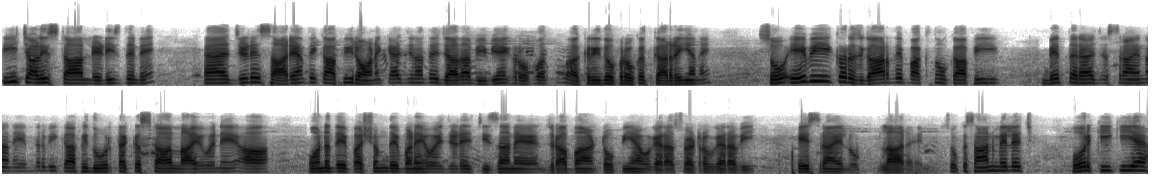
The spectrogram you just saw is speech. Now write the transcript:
30 40 ਸਟਾਲ ਲੇਡੀਜ਼ ਦੇ ਨੇ। ਜਿਹੜੇ ਸਾਰਿਆਂ ਤੇ ਕਾਫੀ ਰੌਣਕ ਹੈ, ਜਿਨ੍ਹਾਂ ਤੇ ਜ਼ਿਆਦਾ ਬੀਬੀਆਂ ਹੀ ਖਰੋਫਤ ਖਰੀਦੋ ਫਰੋਖਤ ਕਰ ਰਹੀਆਂ ਨੇ। ਸੋ ਇਹ ਵੀ ਇੱਕ ਰੋਜ਼ਗਾਰ ਦੇ ਪੱਖ ਤੋਂ ਕਾਫੀ ਬਿਹਤਰ ਹੈ। ਜਿਸ ਤਰ੍ਹਾਂ ਇਹਨਾਂ ਨੇ ਇੱਧਰ ਵੀ ਕਾਫੀ ਦੂਰ ਤੱਕ ਸਟਾਲ ਲਾਏ ਹੋਏ ਨੇ। ਆ ਉੱਨ ਦੇ ਪਸ਼ਮ ਦੇ ਬਣੇ ਹੋਏ ਜਿਹੜੇ ਚੀਜ਼ਾਂ ਨੇ, ਜੁਰਾਬਾਂ, ਟੋਪੀਆਂ ਵਗੈਰਾ, ਸਵੈਟਰ ਵਗੈਰਾ ਵੀ ਇਸ ਤਰ੍ਹਾਂ ਇਹ ਲੋਕ ਲਾ ਰਹੇ ਨੇ। ਸੋ ਕਿਸਾਨ ਮੇਲੇ 'ਚ ਹੋਰ ਕੀ ਕੀ ਹੈ,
